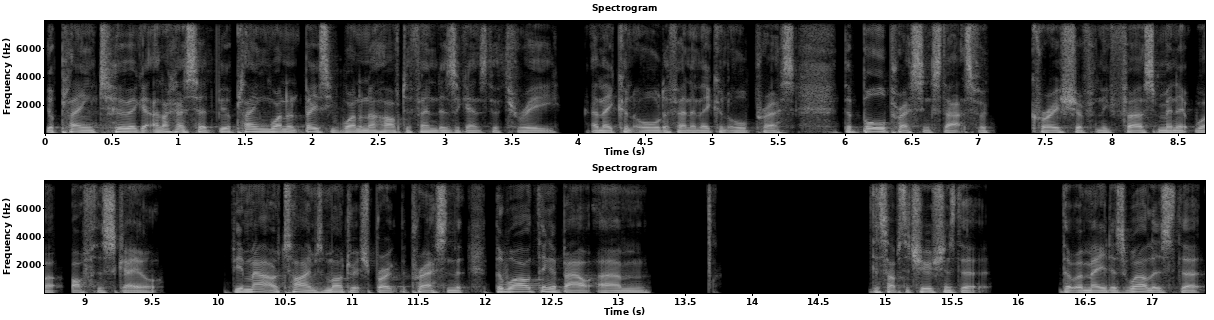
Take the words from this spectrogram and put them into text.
you're playing two again. Like I said, you're playing one, basically one and a half defenders against the three, and they can all defend and they can all press. The ball pressing stats for Croatia from the first minute were off the scale. The amount of times Modric broke the press, and the, the wild thing about um, the substitutions that that were made as well is that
